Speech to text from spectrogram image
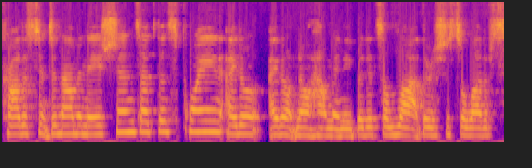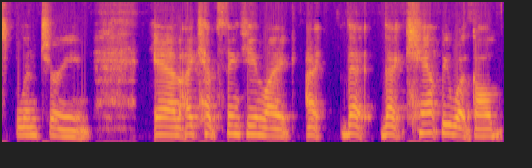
Protestant denominations at this point. I don't I don't know how many, but it's a lot. There's just a lot of splintering. And I kept thinking like I that that can't be what God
